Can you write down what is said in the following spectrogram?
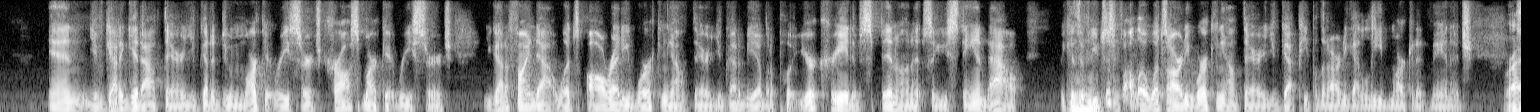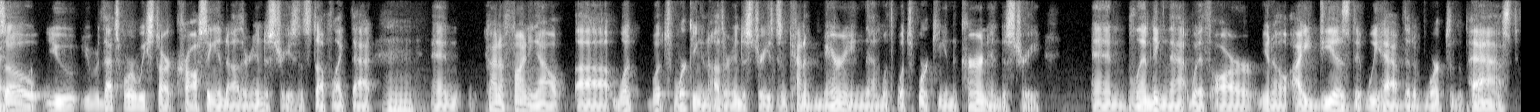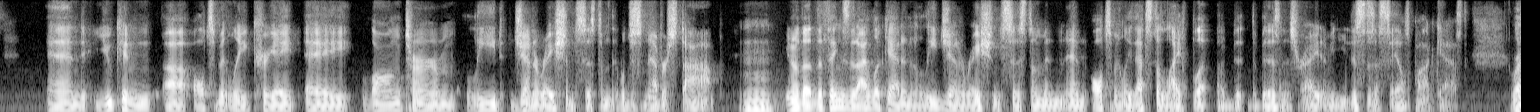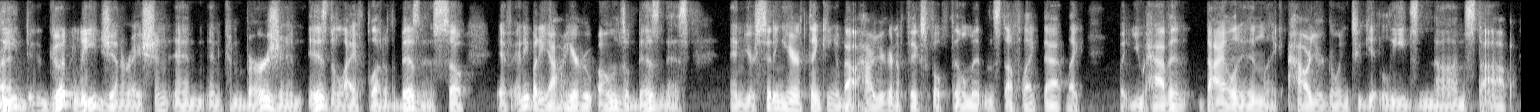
And you've got to get out there. You've got to do market research, cross market research. You got to find out what's already working out there. You've got to be able to put your creative spin on it so you stand out. Because if you just follow what's already working out there, you've got people that already got lead market advantage. Right. So you, you that's where we start crossing into other industries and stuff like that Mhm. and kind of finding out uh, what what's working in other industries and kind of marrying them with what's working in the current industry and blending that with our you know ideas that we have that have worked in the past. And you can uh, ultimately create a long-term lead generation system that will just never stop. Mhm. you know the, the things that i look at in a lead generation system and and ultimately that's the lifeblood of the business right? I mean this is a sales podcast. Right. lead good lead generation and and conversion is the lifeblood of the business. So if anybody out here who owns a business and you're sitting here thinking about how you're going to fix fulfillment and stuff like that like but you haven't dialed in like how you're going to get leads nonstop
